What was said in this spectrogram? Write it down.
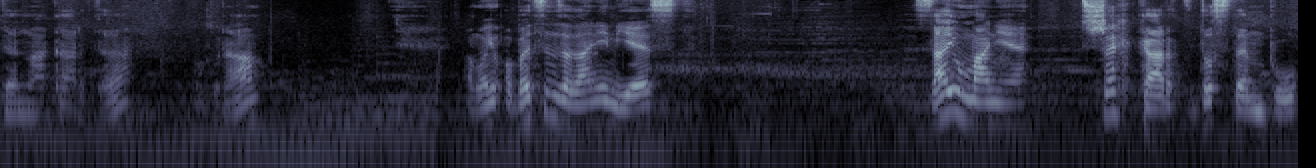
ten ma kartę, dobra. A moim obecnym zadaniem jest zajumanie trzech kart dostępu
